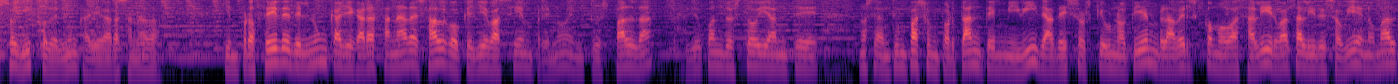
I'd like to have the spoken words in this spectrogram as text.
soy hijo del nunca llegarás a nada. Quien procede del nunca llegarás a nada es algo que llevas siempre ¿no? en tu espalda. Yo cuando estoy ante, no sé, ante un paso importante en mi vida, de esos que uno tiembla, a ver cómo va a salir, va a salir eso bien o mal,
